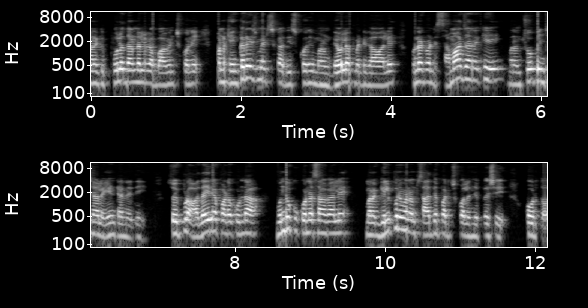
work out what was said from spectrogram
మనకి పూలదండలుగా భావించుకొని మనకి ఎంకరేజ్మెంట్స్గా తీసుకొని మనం డెవలప్మెంట్ కావాలి. ఉన్నటువంటి సమాజానికి మనం చూపించాలి ఏంటనేది. సో ఇప్పుడు అధైర్యపడకుండా ముందుకు కొనసాగాలి. మన గెలుపుని మనం సాధ్యపరచుకోవాలని చెప్పేసి కోరుతా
